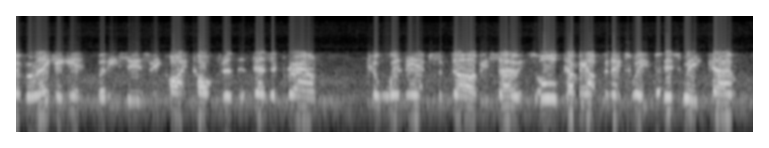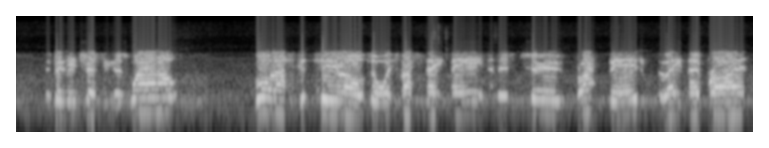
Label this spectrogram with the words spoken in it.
over egging it. But he seems to be quite confident that Desert Crown can win the Epsom Derby. So it's all coming up for next week. But this week, um, has been interesting as well. Royal Ascot two-year-olds always fascinate me, and there's two. Blackbeard, Aidan O'Brien's,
